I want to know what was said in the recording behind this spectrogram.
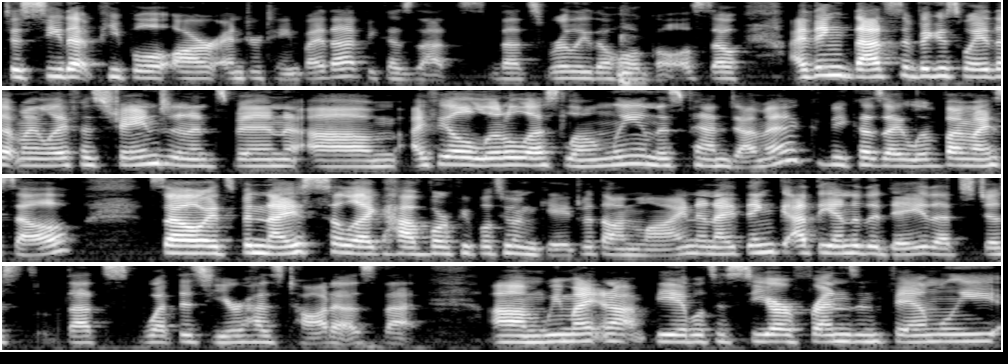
to see that people are entertained by that because that's that's really the whole goal. So i think that's the biggest way that my life has changed and it's been um, i feel a little less lonely in this pandemic because i live by myself. So it's been nice to like have more people to engage with online. And i think at the end of the day that's just that's what this year has taught us that um, we might not be able to see our friends and family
